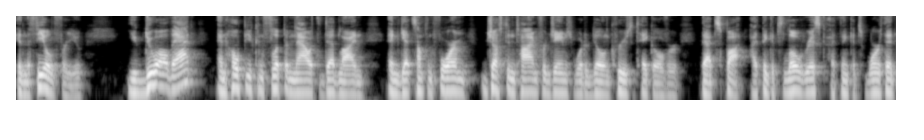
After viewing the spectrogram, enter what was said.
in the field for you. You do all that and hope you can flip him now at the deadline and get something for him just in time for James Wood or Dylan Crews to take over that spot. I think it's low risk. I think it's worth it.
